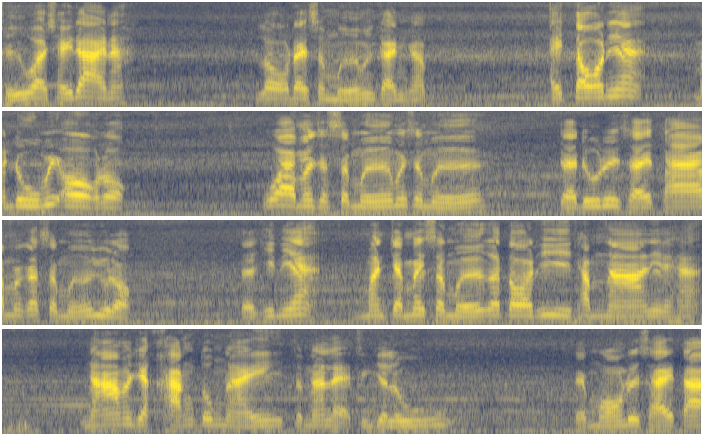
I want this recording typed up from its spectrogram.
ถือว่าใช้ได้นะ ลอกได้เสมอเหมือนกันครับ ไอตอนเนี้ยมันดูไม่ออกหรอก ว่ามันจะเสมอไม่เสมอ แต่ดูด้วยสายตามันก็เสมออยู่หรอก แต่ทีเนี้ยมันจะไม่เสมอกับตอนที่ทำนานี่นะฮะน้ำมันจะขังตรงไหนตรงนั้นแหละถึงจะรู้ แต่มองด้วยสายตา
